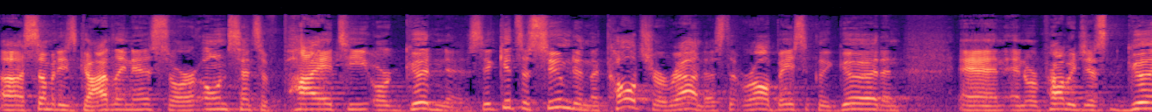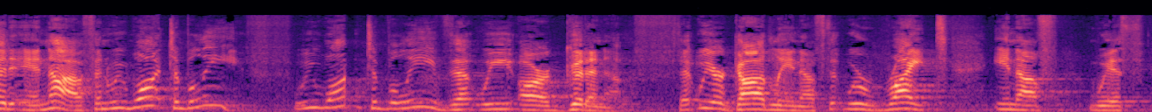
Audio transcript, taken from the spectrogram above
uh, somebody's godliness or our own sense of piety or goodness. It gets assumed in the culture around us that we're all basically good and, and, and we're probably just good enough. And we want to believe. We want to believe that we are good enough, that we are godly enough, that we're right enough with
